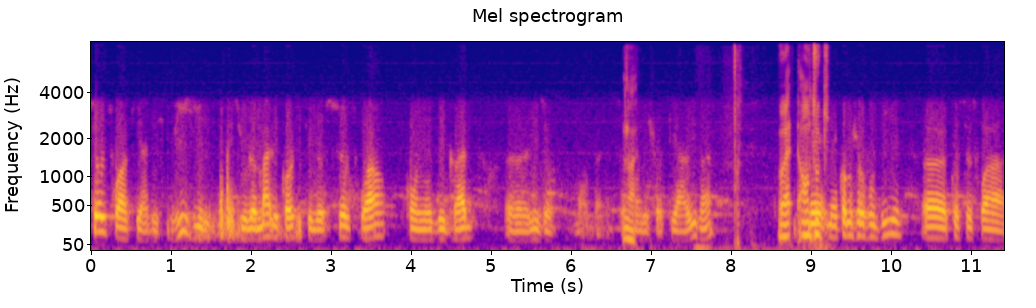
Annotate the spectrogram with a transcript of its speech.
seul soir qu'il y a des vigiles sur le mal école, c'est le seul soir qu'on nous dégrade euh, les hommes. Bon, ben, ce sont des choses qui arrivent. Hein. Ouais, en mais, tout... mais comme je vous dis, euh, que ce soit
